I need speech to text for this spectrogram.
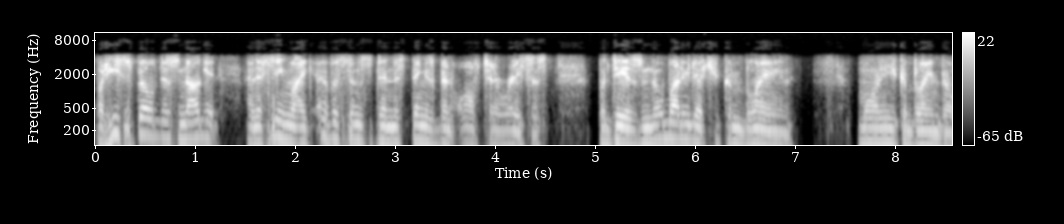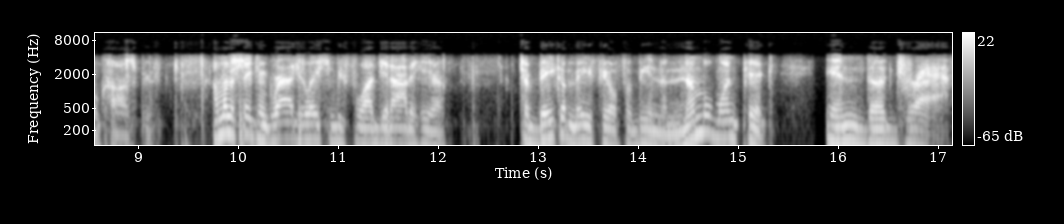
but he spilled this nugget, and it seemed like ever since then this thing has been off to the races. But there's nobody that you can blame more than you can blame Bill Cosby. I'm going to say congratulations before I get out of here to Baker Mayfield for being the number one pick in the draft.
